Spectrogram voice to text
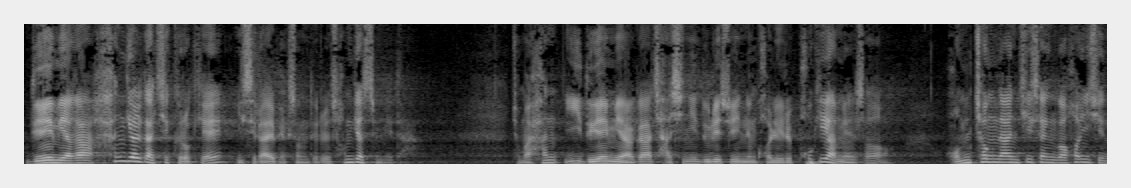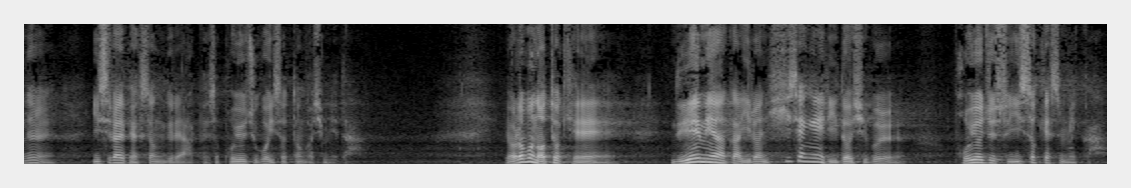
느헤미야가 한결같이 그렇게 이스라엘 백성들을 섬겼습니다. 정말 한, 이 느헤미야가 자신이 누릴 수 있는 권리를 포기하면서 엄청난 희생과 헌신을 이스라엘 백성들의 앞에서 보여주고 있었던 것입니다. 여러분 어떻게 느헤미야가 이런 희생의 리더십을 보여줄 수 있었겠습니까?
